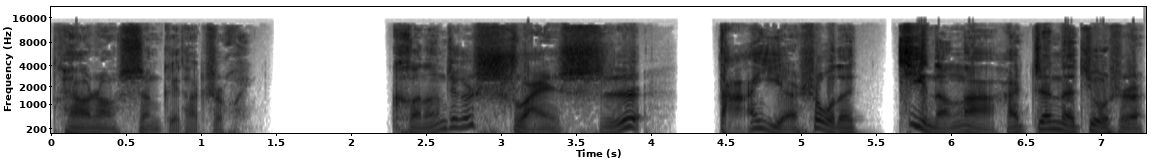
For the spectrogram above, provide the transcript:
他要让神给他智慧。可能这个甩石打野兽的技能啊，还真的就是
